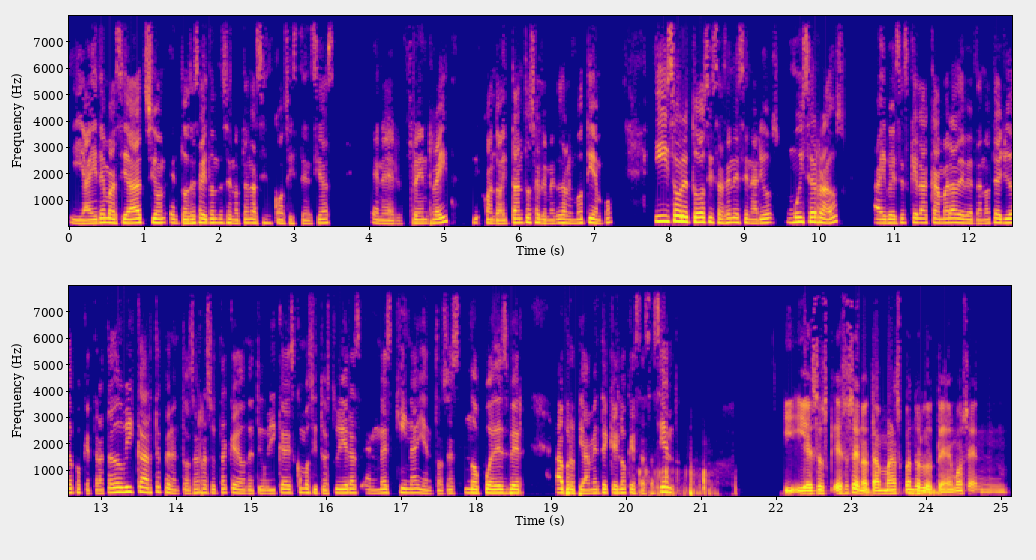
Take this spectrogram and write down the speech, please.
y hay demasiada acción, entonces ahí es donde se notan las inconsistencias en el frame rate, cuando hay tantos elementos al mismo tiempo, y sobre todo si estás en escenarios muy cerrados, hay veces que la cámara de verdad no te ayuda porque trata de ubicarte, pero entonces resulta que donde te ubica es como si tú estuvieras en una esquina y entonces no puedes ver apropiadamente qué es lo que estás haciendo. ¿Y, eso, eso se nota más cuando lo tenemos en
